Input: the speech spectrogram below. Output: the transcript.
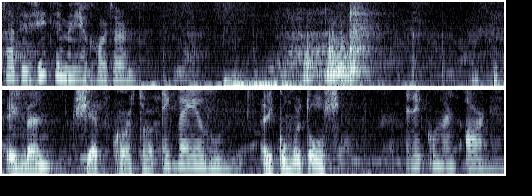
Gaat u zitten, meneer Gorter. Ik ben chef Korter Ik ben Jeroen. en ik kom uit Os. En ik kom uit Arnhem.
